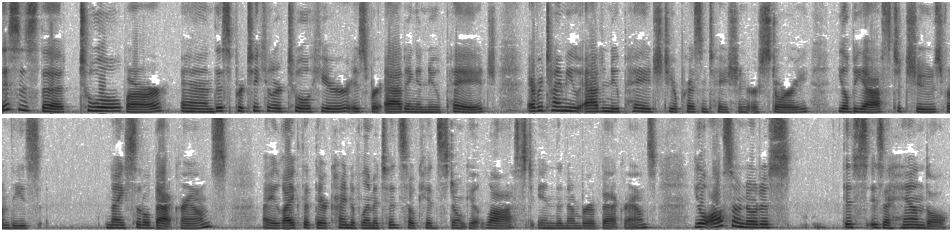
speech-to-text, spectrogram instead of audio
This is the toolbar and this particular tool here is for adding a new page. Every time you add a new page to your presentation or story you'll be asked to choose from these nice little backgrounds. I like that they're kind of limited so kids don't get lost in the number of backgrounds. You'll also notice this is a handle.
